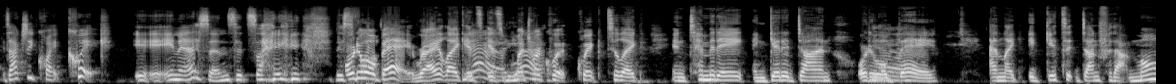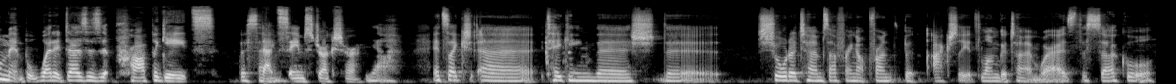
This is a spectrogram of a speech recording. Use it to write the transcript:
it's actually quite quick. In essence, it's like or to obey, right? Like yeah, it's it's much yeah. more quick quick to like intimidate and get it done, or to obey, and like it gets it done for that moment. But what it does is it propagates the same. that same structure. Yeah, it's like uh, taking the sh- the shorter term suffering up front, but actually it's longer term. Whereas the circle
